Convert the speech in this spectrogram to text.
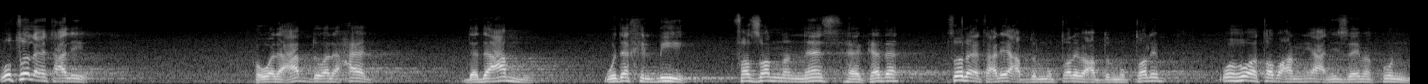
وطلعت عليه. هو لا عبد ولا حاجة. ده ده عمه وداخل بيه. فظن الناس هكذا. طلعت عليه عبد المطلب عبد المطلب وهو طبعا يعني زي ما يكون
